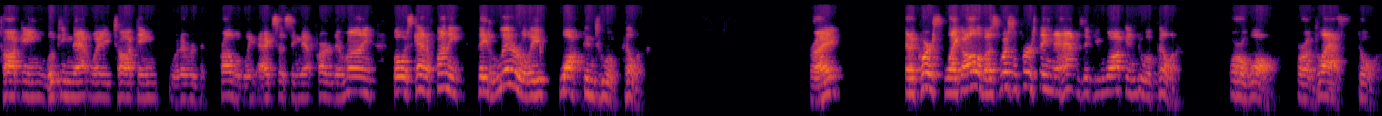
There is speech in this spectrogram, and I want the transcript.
talking, looking that way, talking, whatever, probably accessing that part of their mind. But what's kind of funny, they literally walked into a pillar. Right? And of course, like all of us, what's the first thing that happens if you walk into a pillar or a wall or a glass door?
